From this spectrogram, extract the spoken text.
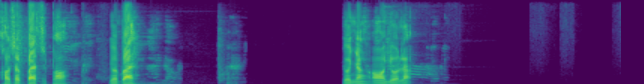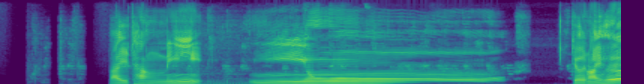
ขอสักแปดสิบพอ โยนไป โยนยัง อ๋อ โยนละ ไปทางนี้อิวเจอหน่อยเถอะ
